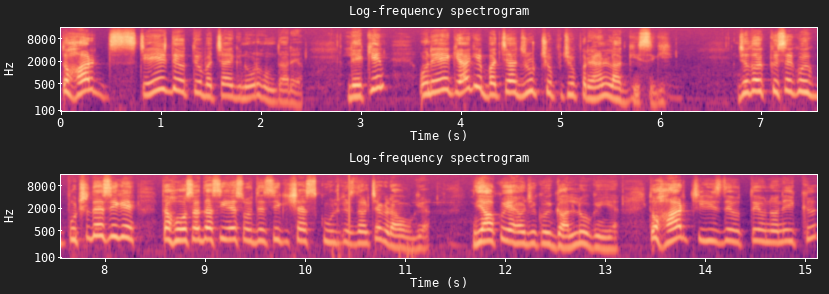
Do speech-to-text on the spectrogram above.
ਤਾਂ ਹਰ ਸਟੇਜ ਦੇ ਉੱਤੇ ਉਹ ਬੱਚਾ ਇਗਨੋਰ ਹੁੰਦਾ ਰਿਹਾ। ਲੇਕਿਨ ਉਹਨੇ ਇਹ ਕਿਹਾ ਕਿ ਬੱਚਾ ਜ਼ਰੂਰ ਚੁੱਪ-ਚੁੱਪ ਰਹਿਣ ਲੱਗ ਗਈ ਸੀਗੀ। ਜਦੋਂ ਕਿਸੇ ਕੋਈ ਪੁੱਛਦੇ ਸੀਗੇ, ਤਾਂ ਹੋ ਸਕਦਾ ਸੀ ਇਹ ਸੋਚਦੇ ਸੀ ਕਿ ਸ਼ਾਇਦ ਸਕੂਲ ਕਿਸ ਨਾਲ ਝਗੜਾ ਹੋ ਗਿਆ ਜਾਂ ਕੋਈ ਇਹੋ ਜਿਹੀ ਕੋਈ ਗੱਲ ਹੋ ਗਈ ਹੈ। ਤਾਂ ਹਰ ਚੀਜ਼ ਦੇ ਉੱਤੇ ਉਹਨਾਂ ਨੇ ਇੱਕ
